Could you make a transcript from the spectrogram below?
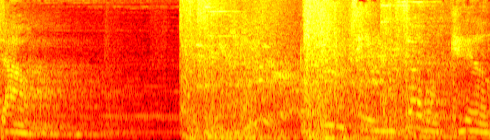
down. Team double kill.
